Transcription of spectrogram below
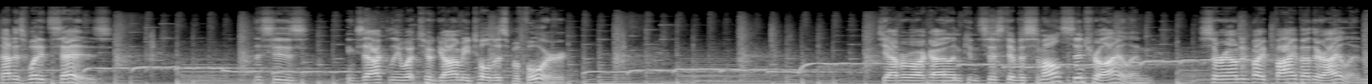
That is what it says. This is exactly what Togami told us before. Jabberwock Island consists of a small central island, surrounded by five other islands.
